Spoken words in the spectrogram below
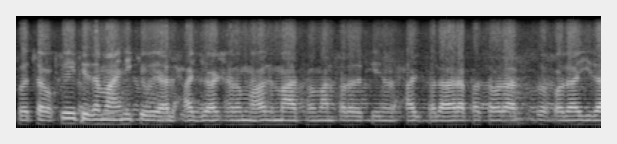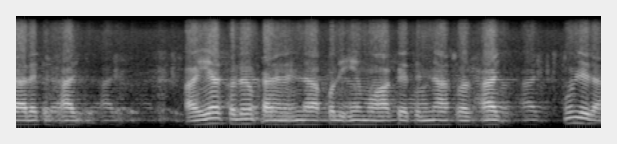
په توقیت زمانی کې وی الحج عشر معلومات فمن فرض فيه الحج فلا رفث ولا فسوق ولا جدال في الحج ایا صلو کان الا قله مواقیت الناس والحج هم لدا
